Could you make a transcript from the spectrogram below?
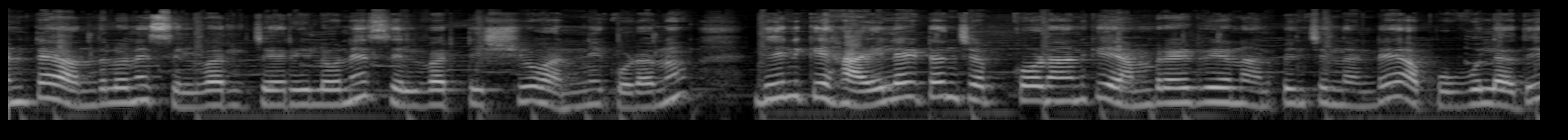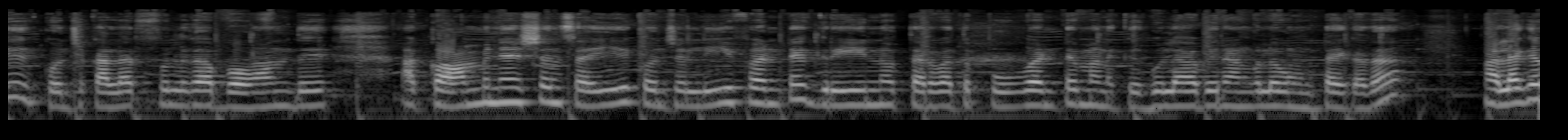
అంటే అందులోనే సిల్వర్ జెరీలోనే సిల్వర్ టిష్యూ అన్నీ కూడాను. దీనికి హైలైట్ అని చెప్పుకోవడానికి ఎంబ్రాయిడరీ అని అనిపించిందండి. ఆ పువ్వులు అది కొంచెం కలర్ఫుల్గా బాగుంది. ఆ కాంబినేషన్స్ అయ్యి కొంచెం లీఫ్ అంటే గ్రీన్ తర్వాత పువ్వు అంటే మనకి గులాబీ రంగులో ఉంటాయి కదా. అలాగే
